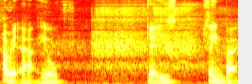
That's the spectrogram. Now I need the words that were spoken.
turret out, he'll get his thing back.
